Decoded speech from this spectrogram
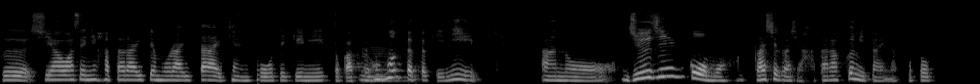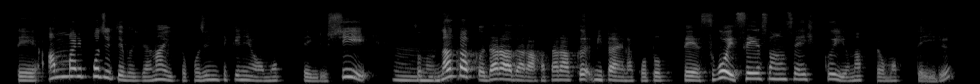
く幸せに働いてもらいたい、健康的にとかって思った時に、あの、10時以降もガシガシ働くみたいなことっってあんまりポジティブじゃないと個人的には思っているし、うんその長くダラダラ働くみたいなことってすごい生産性低いよなって思っている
